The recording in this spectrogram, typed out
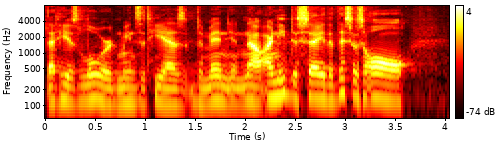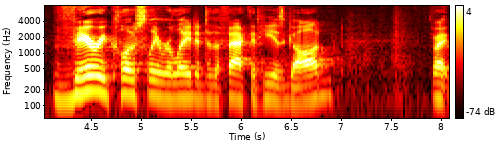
That he is Lord means that he has dominion. Now, I need to say that this is all very closely related to the fact that he is God. Right?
